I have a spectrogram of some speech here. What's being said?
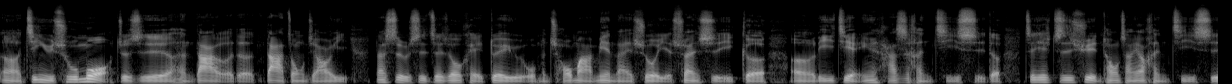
呃，金鱼出没就是很大额的大宗交易，那是不是这周可以对于我们筹码面来说也算是一个呃理解？因为它是很及时的，这些资讯通常要很及时，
